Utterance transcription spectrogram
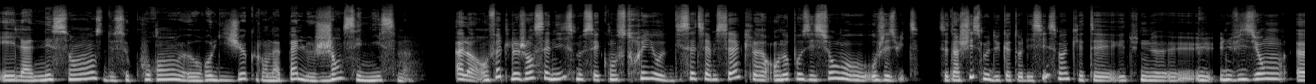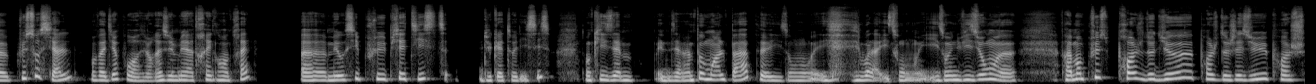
et la naissance de ce courant euh, religieux que l'on appelle le jansénisme? Alors, en fait, le jansénisme s'est construit au XVIIe siècle en opposition aux, jésuites. C'est un schisme du catholicisme hein, qui était une, vision euh, plus sociale, on va dire, pour résumer à très grands traits, mais aussi plus piétiste du catholicisme. Donc ils aiment, ils aiment un peu moins le pape. Ils ont, voilà, ils sont, ils ont une vision vraiment plus proche de Dieu, proche de Jésus, proche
